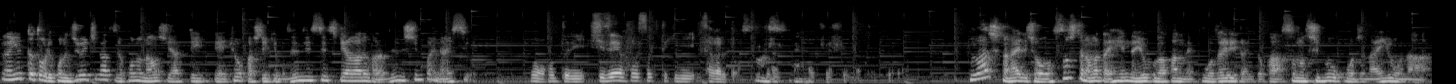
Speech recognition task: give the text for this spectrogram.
まあ言った通り、この11月でこの直しやっていって、強化していけば全然成績上がるから全然心配ないですよ。もう本当に自然法則的に下がると。そうですね。不安しかないでしょう。そしたらまた変なよくわかんない講座入れたりとか、その志望校じゃないような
